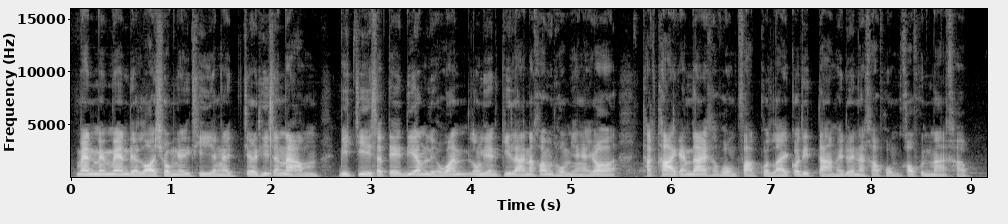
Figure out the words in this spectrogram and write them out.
แม่นไม่แม่นเดี๋ยวรอชมกันอีกที ยังไงเจอที่สนาม BG Stadium หรือว่าโรงเรียนกีฬานครปฐมยังไงก็ทักทายกันได้ครับผม ฝากกดไลค์กดติดตามให้ด้วยนะครับผมขอบคุณมากครับ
